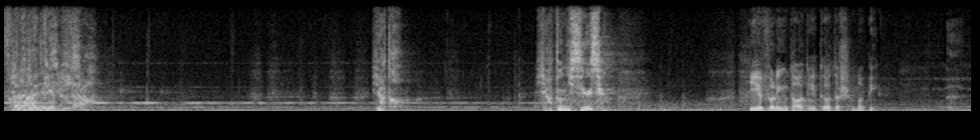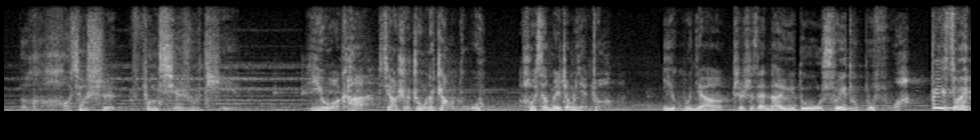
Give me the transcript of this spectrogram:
参见陛下。丫头，丫头，你醒醒！易福灵到底得的什么病？好像是风邪入体，依我看，像是中了瘴毒。好像没这么严重，易姑娘只是在南雨都水土不服啊！闭嘴！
